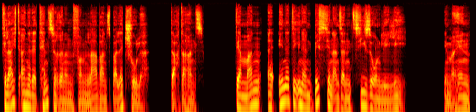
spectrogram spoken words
Vielleicht eine der Tänzerinnen von Labans Ballettschule, dachte Hans. Der Mann erinnerte ihn ein bisschen an seinen Ziehsohn Lili. Immerhin,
